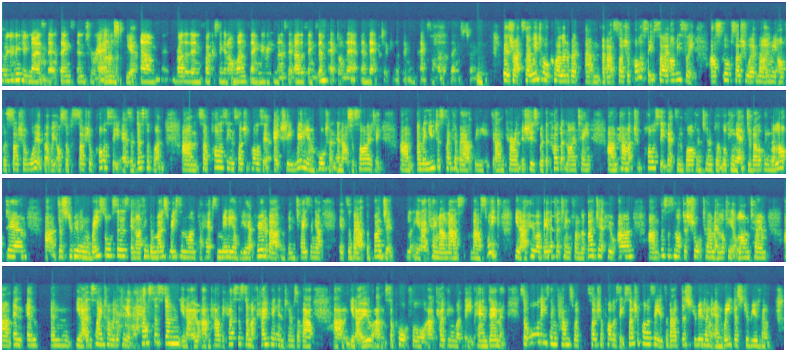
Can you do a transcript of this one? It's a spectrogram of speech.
So we recognise that things interact. Mm, yeah. Um, rather than focusing it on one thing, we recognise that other things impact on that, and that particular thing impacts on other things too. That's right. So we talk quite a little bit um, about social policy. So obviously our School of Social Work not only offers social work, but we also offer social policy as a discipline. Um, so policy and social policy are actually really important in our society. Um, I mean, you just think about the um, current issues with the COVID-19, um, how much policy that's involved in terms of looking at developing the lockdown, uh, distributing resources, and I think the most recent one, perhaps many of you have heard about and been chasing up, it's about the budget. You know came out last last week you know who are benefiting from the budget who aren't. Um, this is not just short term and looking at long term um, and and and you know at the same time we're looking at the health system you know um, how the health system are coping in terms of our um, you know um, support for uh, coping with the pandemic. So all these things comes with social policy. Social policy is about distributing and redistributing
